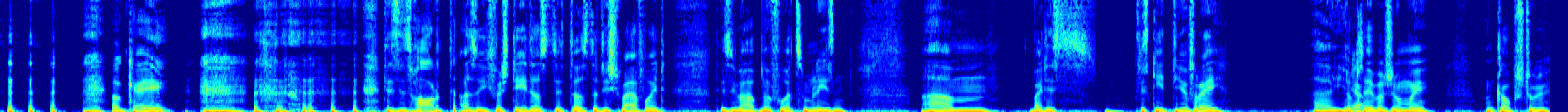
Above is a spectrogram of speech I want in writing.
okay. das ist hart. Also ich verstehe, dass, du- dass du das schwerfällt, das überhaupt noch vorzulesen. Ähm, weil das, das geht dir frei. Äh, ich habe Ja. selber schon mal einen Klappstuhl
